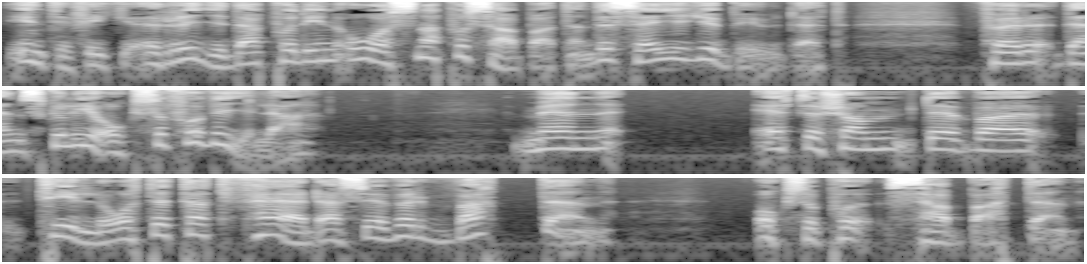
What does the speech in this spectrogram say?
inte fick rida på din åsna på sabbaten, det säger ju budet. För den skulle ju också få vila. Men eftersom det var tillåtet att färdas över vatten också på sabbaten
